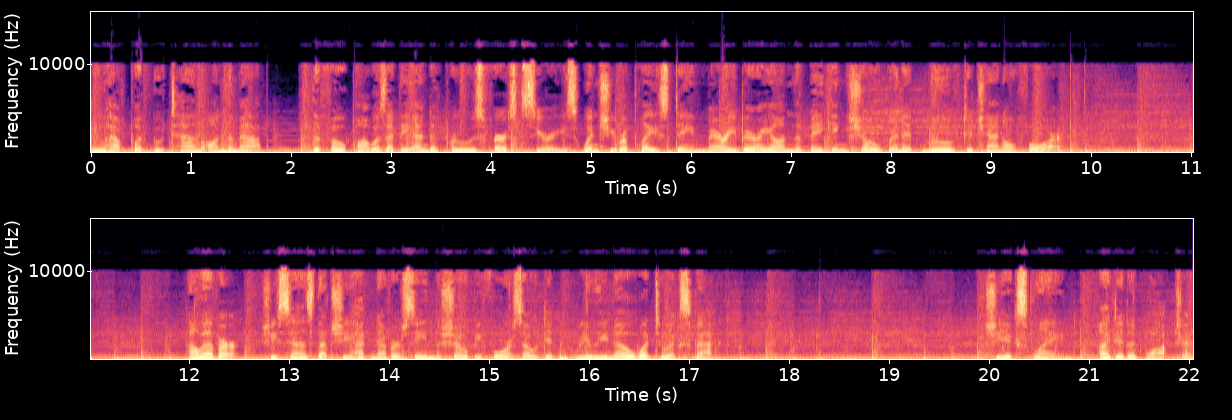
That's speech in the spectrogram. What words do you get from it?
you have put Bhutan on the map. The faux pas was at the end of Prue's first series when she replaced Dame Mary Berry on the baking show when it moved to Channel 4. However, she says that she had never seen the show before so didn't really know what to expect. She explained, I didn't watch it,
